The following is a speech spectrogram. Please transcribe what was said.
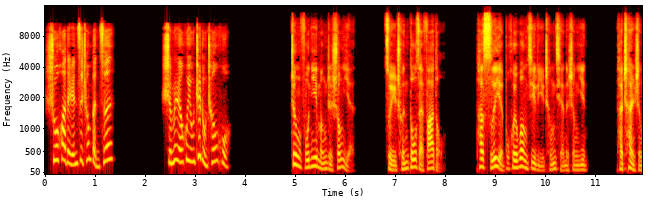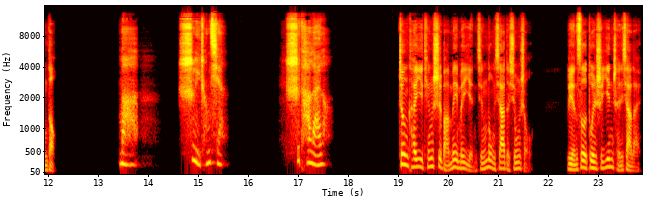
说话的人自称本尊，什么人会用这种称呼？”郑福妮蒙着双眼，嘴唇都在发抖，她死也不会忘记李承前的声音。她颤声道：“妈，是李承前，是他来了。”郑开一听是把妹妹眼睛弄瞎的凶手，脸色顿时阴沉下来。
